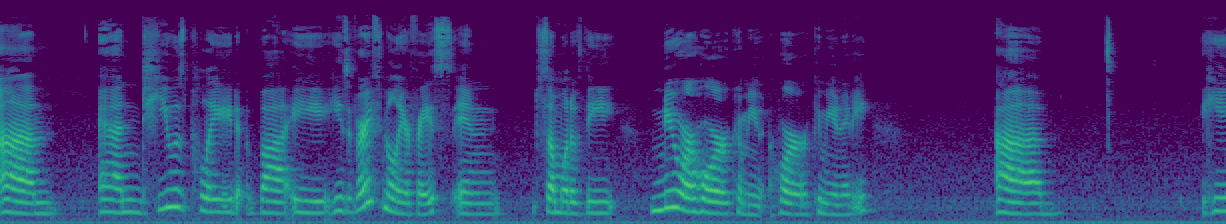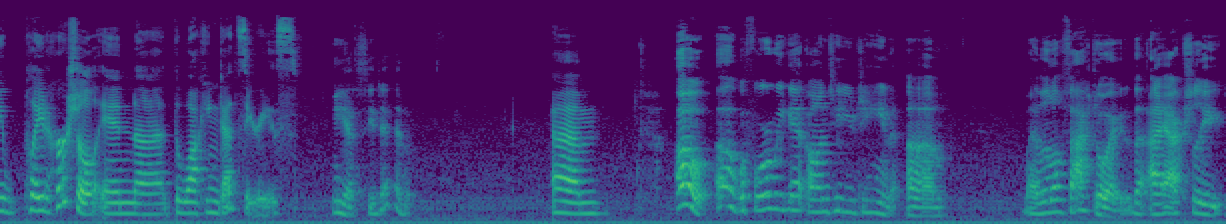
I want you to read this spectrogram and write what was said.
Um, and he was played by a, he's a very familiar face in somewhat of the newer horror commu- horror community. Um, he played Hershel in uh, the Walking Dead series. Yes, he did. Um, Oh, oh, before we get on to Eugene, um, my little factoid that I actually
